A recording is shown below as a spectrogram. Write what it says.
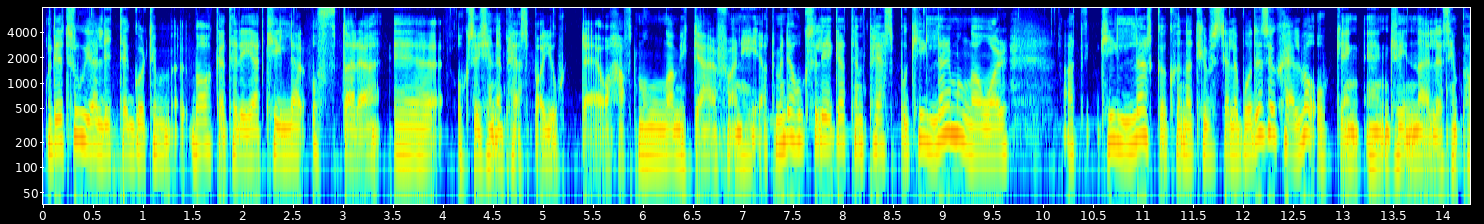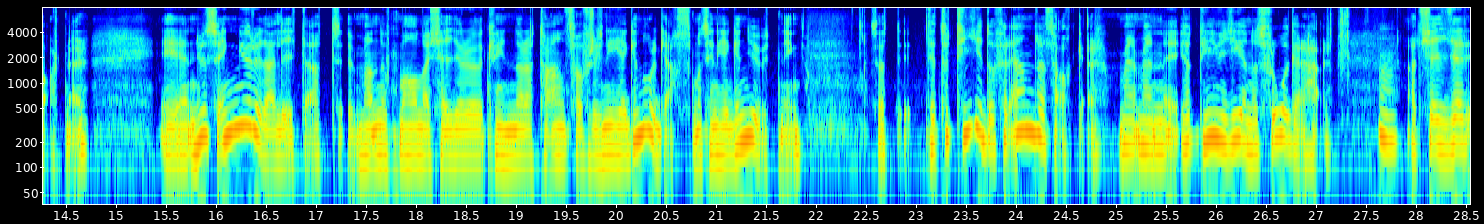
Och det tror jag lite går tillbaka till det att killar oftare eh, också känner press på att ha gjort det och haft många mycket erfarenhet. Men det har också legat en press på killar i många år att killar ska kunna tillfredsställa både sig själva och en, en kvinna eller sin partner. Eh, nu svänger ju det där lite, att man uppmanar tjejer och kvinnor att ta ansvar för sin egen orgasm och sin egen njutning. Så att det tar tid att förändra saker. Men, men ja, det är ju en genusfråga det här. Mm. Att tjejer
